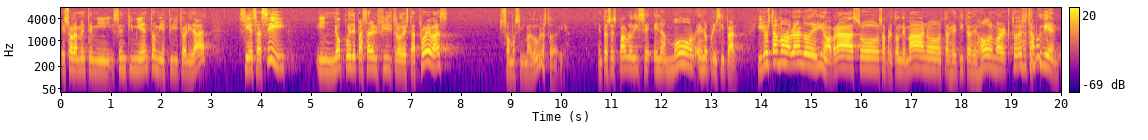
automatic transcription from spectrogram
¿Es solamente mi sentimiento, mi espiritualidad? Si es así y no puede pasar el filtro de estas pruebas, somos inmaduros todavía. Entonces Pablo dice, el amor es lo principal. Y no estamos hablando de abrazos, apretón de manos, tarjetitas de Hallmark, todo eso está muy bien.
